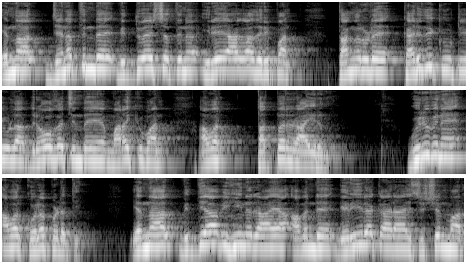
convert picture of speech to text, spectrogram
എന്നാൽ ജനത്തിന്റെ വിദ്വേഷത്തിന് ഇരയാകാതിരിപ്പാൻ തങ്ങളുടെ കരുതിക്കൂട്ടിയുള്ള ദ്രോഹചിന്തയെ മറയ്ക്കുവാൻ അവർ തത്പരരായിരുന്നു. ഗുരുവിനെ അവർ കൊലപ്പെടുത്തി. എന്നാൽ വിദ്യാവിഹീനരായ അവന്റെ ഗരീരക്കാരായ ശിഷ്യന്മാർ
